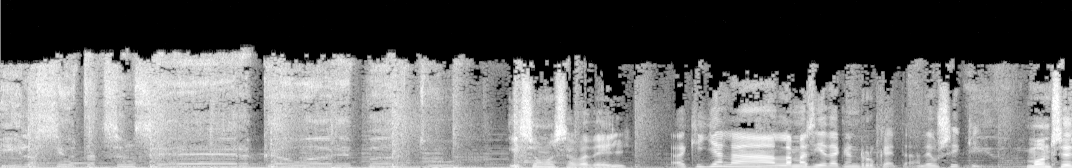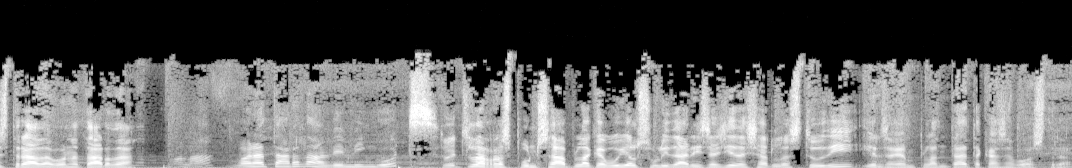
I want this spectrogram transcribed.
i la ciutat sencera creuaré per tu. I som a Sabadell. Aquí hi ha la, la masia de Can Roqueta, deu ser aquí. Montse Estrada, bona tarda. Hola, bona tarda, benvinguts. Tu ets la responsable que avui els solidaris hagi deixat l'estudi i ens haguem plantat a casa vostra.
